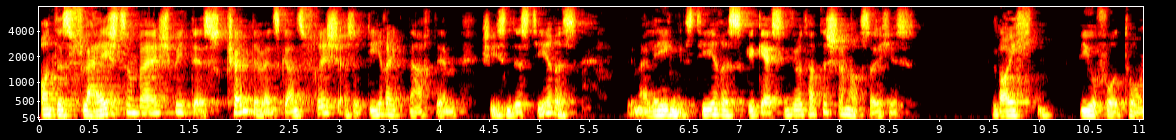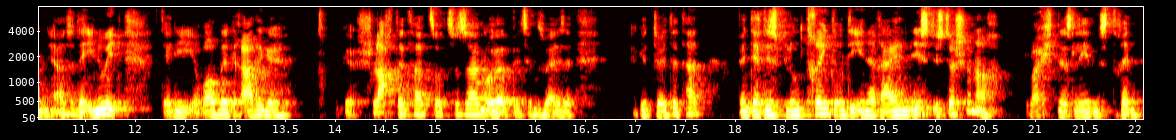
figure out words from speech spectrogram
Und das Fleisch zum Beispiel, das könnte, wenn es ganz frisch, also direkt nach dem Schießen des Tieres, dem Erlegen des Tieres gegessen wird, hat es schon noch solches Leuchten, Biophoton. Ja? Also der Inuit, der die Robbe gerade ge geschlachtet hat sozusagen oder beziehungsweise getötet hat, wenn der das Blut trinkt und die Innereien isst, ist da schon noch Leuchten des Lebens drin.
